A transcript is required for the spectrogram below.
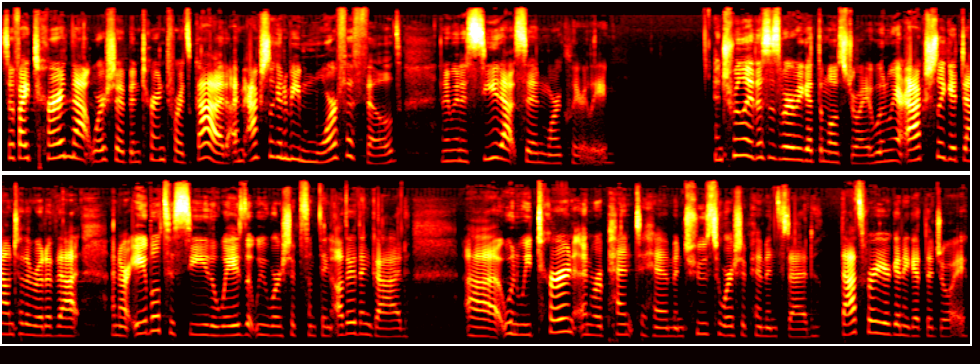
So if I turn that worship and turn towards God, I'm actually going to be more fulfilled and I'm going to see that sin more clearly. And truly, this is where we get the most joy when we actually get down to the root of that and are able to see the ways that we worship something other than God. Uh, when we turn and repent to Him and choose to worship Him instead, that's where you're going to get the joy.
